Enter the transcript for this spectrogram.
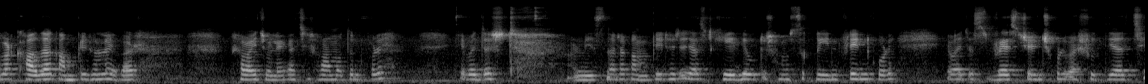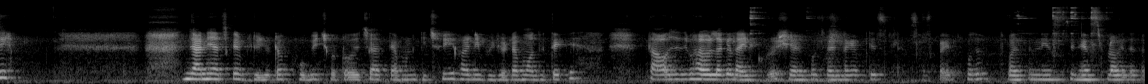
এবার খাওয়া দাওয়া কমপ্লিট হলো, এবার সবাই চলে গেছে সবার মতন করে। এবার জাস্ট বিছনাটা কমপ্লিট হয়েছে জাস্ট খেয়ে দিয়ে উঠে সমস্ত ক্লিন ফ্লিন করে এবার জাস্ট ড্রেস চেঞ্জ করে এবার শুতে যাচ্ছি। জানি আজকে ভিডিওটা খুবই ছোট হয়েছে আর তেমন কিছুই হয়নি ভিডিওটার মধ্যে থেকে। তাও যদি ভালো লাগে লাইক করো শেয়ার করো, চ্যানেলটাকে প্লিজ সাবস্ক্রাইব করো। তোমাদের নেক্সট নেক্সট ব্লগে দেখা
